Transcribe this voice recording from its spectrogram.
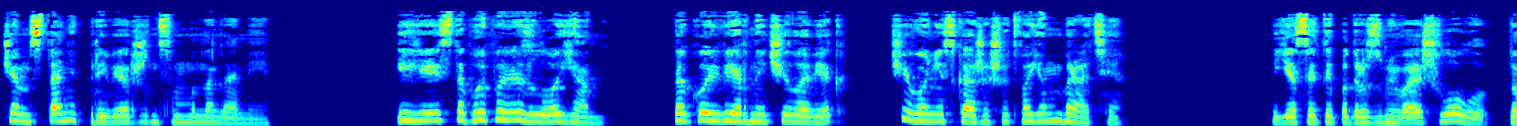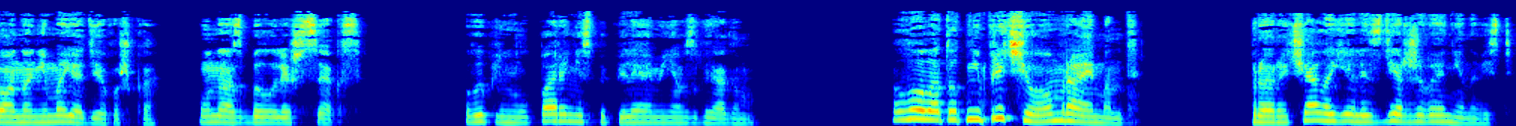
чем станет приверженцем моногамии. И ей с тобой повезло, Ян. Такой верный человек, чего не скажешь о твоем брате. Если ты подразумеваешь Лолу, то она не моя девушка. У нас был лишь секс. Выплюнул парень, испепеляя меня взглядом. Лола тут ни при чем, Раймонд. Прорычала, еле сдерживая ненависть.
